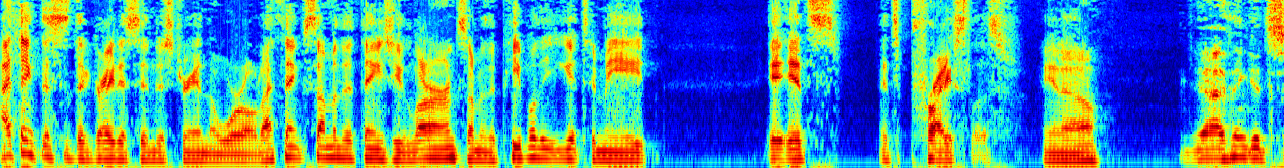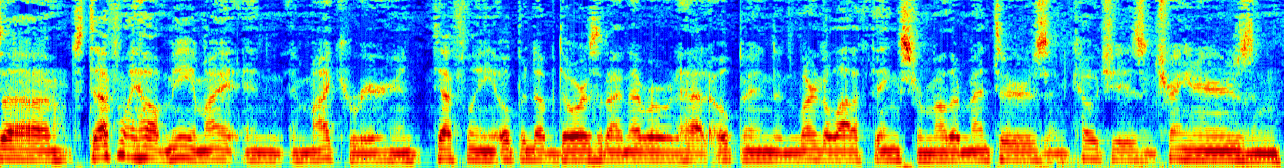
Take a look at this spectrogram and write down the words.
I think this is the greatest industry in the world. I think some of the things you learn, some of the people that you get to meet, it, it's it's priceless. You know. Yeah, I think it's uh, it's definitely helped me in my in, in my career, and definitely opened up doors that I never would have had opened, and learned a lot of things from other mentors and coaches and trainers, and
